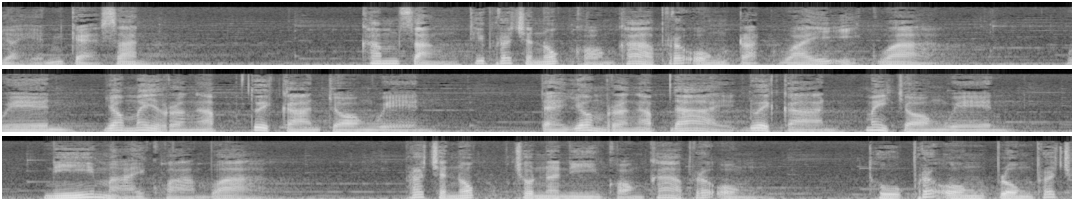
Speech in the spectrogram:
อย่าเห็นแก่สั้นคำสั่งที่พระชนกของข้าพระองค์ตรัสไว้อีกว่า เวรย่อมไม่ระงับด้วยการจองเวรแต่ย่อมระงับได้ด้วยการไม่จองเวรนี้หมายความว่า พระชนกชนนีของข้าพระองค์ ถูกพระองค์ปลงพระช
